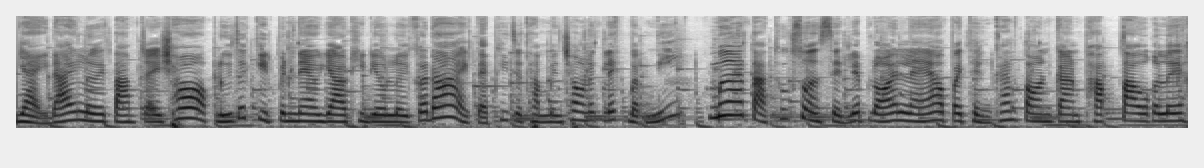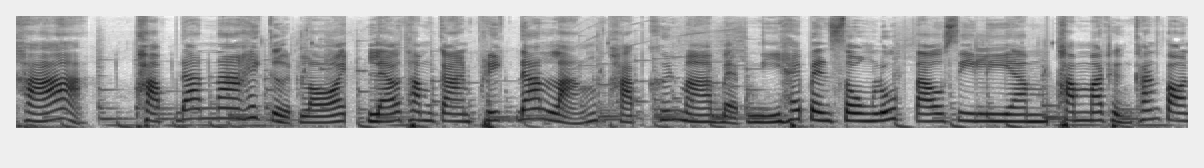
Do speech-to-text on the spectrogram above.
ใหญ่ได้เลยตามใจชอบ หรือจะกรีดเป็นแนวยาวทีเดียวเลยก็ได้ แต่พี่จะทำเป็นช่องเล็กๆ แบบนี้ เมื่อตัดทุกส่วนเสร็จเรียบร้อยแล้ว ไปถึงขั้นตอนการพับเตากันเลยค่ะ พับด้านหน้าให้เกิดร้อย แล้วทำการพลิกด้านหลังพับขึ้นมาแบบนี้ให้เป็นทรงรูปเตาสี่เหลี่ยมทำมาถึงขั้นตอน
